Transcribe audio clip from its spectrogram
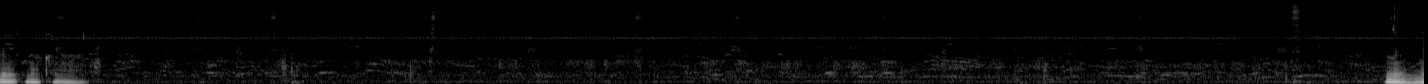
เลขนาคราด หนึ่งเม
